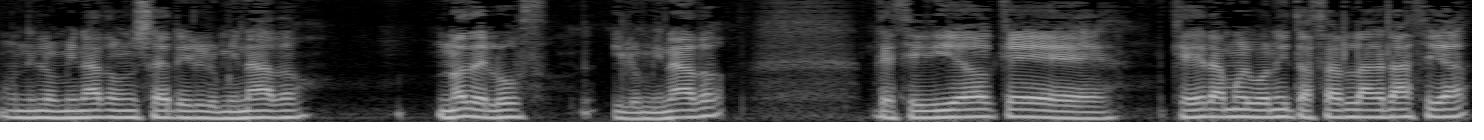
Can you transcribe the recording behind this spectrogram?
un iluminado, un ser iluminado, no de luz, iluminado, decidió que, que era muy bonito hacer la gracia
